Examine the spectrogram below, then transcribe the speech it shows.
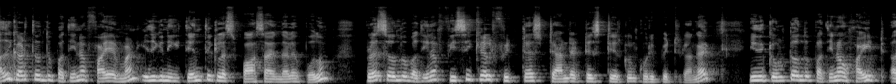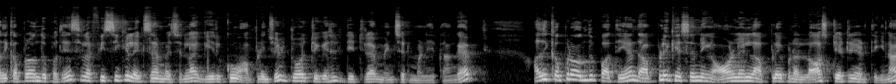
அதுக்கு அடுத்து வந்து பார்த்தீங்கன்னா ஃபயர்மேன் இதுக்கு நீங்கள் டென்த்து கிளாஸ் பாஸ் ஆயிருந்தாலே போதும். ப்ளஸ் வந்து பார்த்தீங்கன்னா ஃபிசிக்கல் ஃபிட்னஸ் ஸ்டாண்டர்ட் டெஸ்ட் இருக்கும் குறிப்பிட்டிருக்காங்க. இதுக்கு மட்டும் வந்து பார்த்தீங்கன்னா ஹைட் அதுக்கப்புறம் வந்து பார்த்தீங்கன்னா சில ஃபிசிக்கல் எக்ஸாமினேஷன்லாம் இருக்கும் அப்படின்னு சொல்லி நோட்டிஃபிகேஷன் டீட்டெயிலாக மென்ஷன் பண்ணியிருக்காங்க. அதுக்கப்புறம் வந்து பார்த்தீங்கன்னா இந்த அப்ளிகேஷன் நீங்கள் ஆன்லைனில் அப்ளை பண்ண லாஸ்ட் டேட்டுன்னு எடுத்திங்கன்னா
